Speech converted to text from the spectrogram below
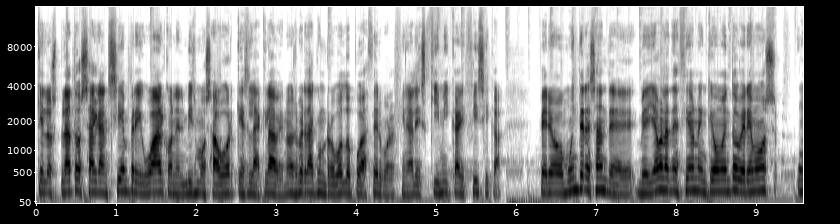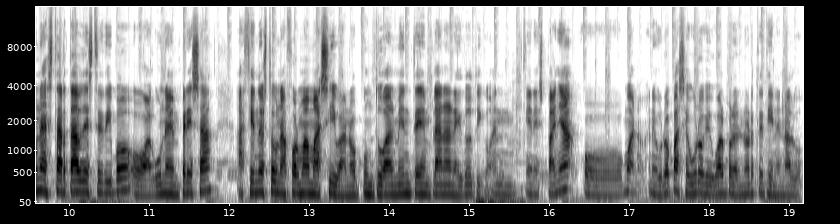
que los platos salgan siempre igual con el mismo sabor, que es la clave. No es verdad que un robot lo pueda hacer, porque al final es química y física. Pero muy interesante, me llama la atención en qué momento veremos una startup de este tipo o alguna empresa haciendo esto de una forma masiva, no puntualmente en plan anecdótico. En, España o, bueno, en Europa seguro que igual por el norte tienen algo.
